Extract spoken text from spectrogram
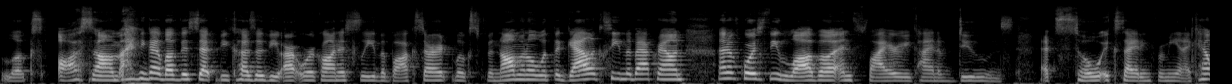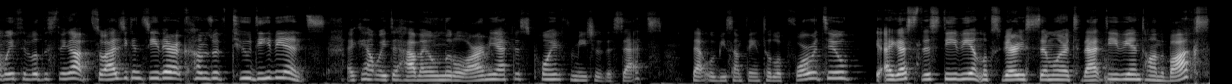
looks awesome. I think I love this set because of the artwork, honestly. The box art looks phenomenal with the galaxy in the background, and of course, the lava and fiery kind of dunes. That's so exciting for me, and I can't wait to build this thing up. So, as you can see there, it comes with two deviants. I can't wait to have my own little army at this point from each of the sets. That would be something to look forward to. I guess this deviant looks very similar to that deviant on the box.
